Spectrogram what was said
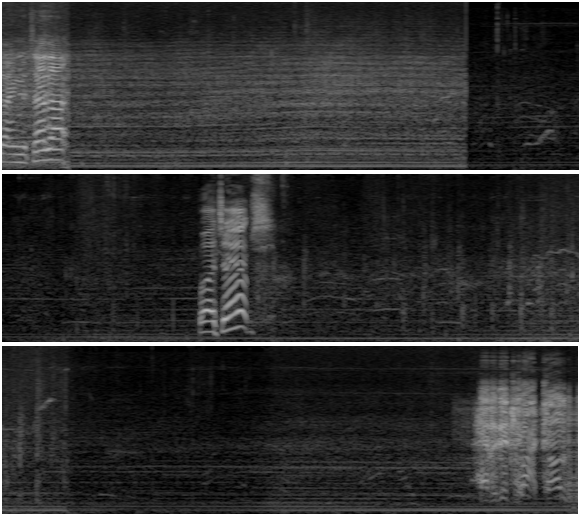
Cutting the tether. Bye, chaps. Have a good flight, Tom.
